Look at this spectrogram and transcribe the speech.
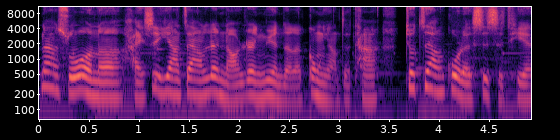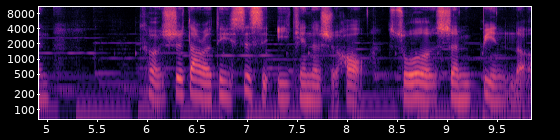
那索尔呢，还是一样这样任劳任怨的呢供养着他。就这样过了四十天，可是到了第四十一天的时候，索尔生病了。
